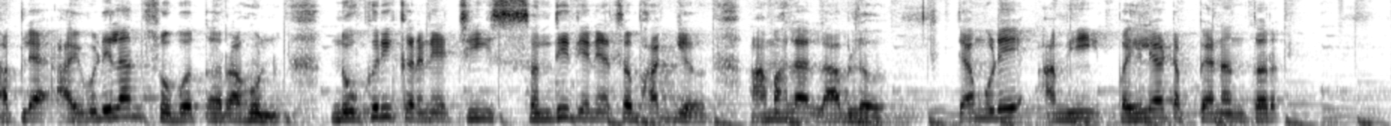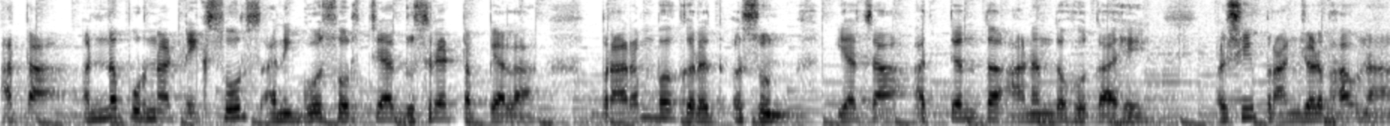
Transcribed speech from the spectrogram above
आपल्या आईवडिलांसोबत राहून नोकरी करण्याची संधी देण्याचं भाग्य आम्हाला लाभलं. त्यामुळे आम्ही पहिल्या टप्प्यानंतर आता अन्नपूर्णा टेकसोर्स आणि गोसोर्सच्या दुसऱ्या टप्प्याला प्रारंभ करत असून याचा अत्यंत आनंद होत आहे. अशी प्रांजळ भावना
